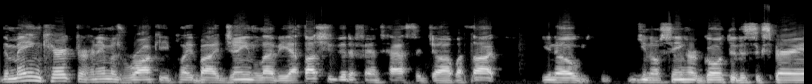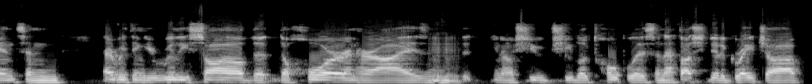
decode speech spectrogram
the main character, her name is Rocky, played by Jane Levy. I thought she did a fantastic job. I thought, you know, you know, seeing her go through this experience and everything, you really saw the the horror in her eyes, and Mhm. the- you know, she she looked hopeless, and I thought she did a great job.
